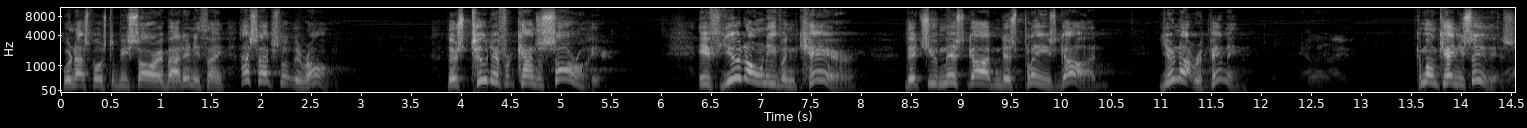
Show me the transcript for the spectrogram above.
we're not supposed to be sorry about anything. That's absolutely wrong. There's two different kinds of sorrow here. If you don't even care that you missed God and displeased God, you're not repenting. Come on, can you see this?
